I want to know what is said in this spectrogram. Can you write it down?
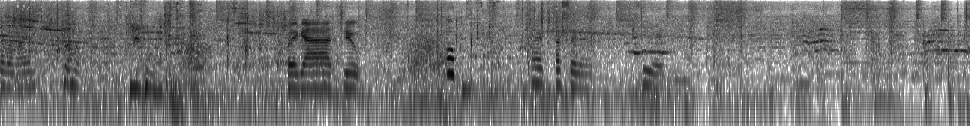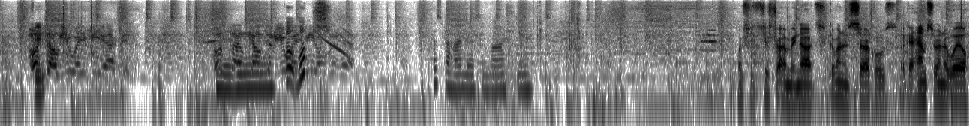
Never mind. We got you. I expected it. Here. Hostile UAV active. Hostile UAV. Oh, whoops. overhead. Just behind us and marshy. Oh, she's just driving me nuts. Going in circles like a hamster in a wheel.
